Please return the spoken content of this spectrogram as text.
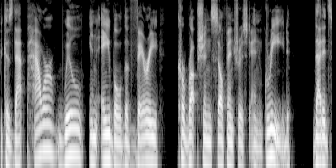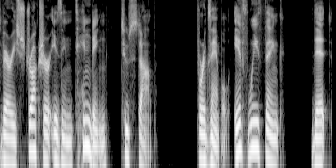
because that power will enable the very corruption, self interest, and greed that its very structure is intending to stop. For example, if we think that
